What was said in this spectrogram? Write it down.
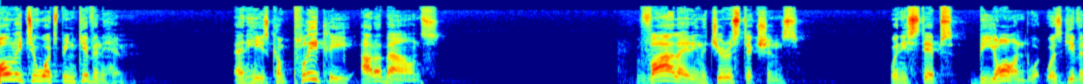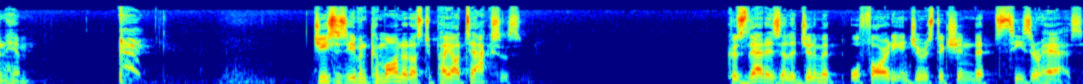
only to what's been given him. And he's completely out of bounds, violating the jurisdictions when he steps beyond what was given him. Jesus even commanded us to pay our taxes because that is a legitimate authority and jurisdiction that Caesar has.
